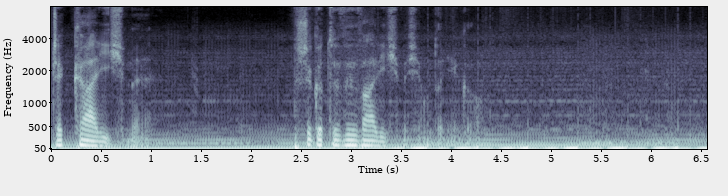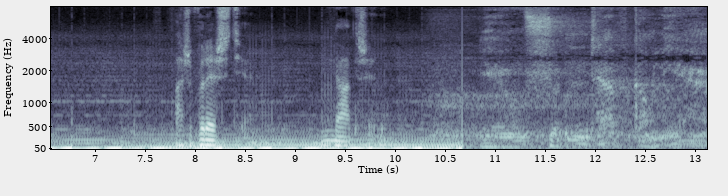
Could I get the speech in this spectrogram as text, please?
Czekaliśmy. Przygotowywaliśmy się do niego. Aż wreszcie nadszedł. You shouldn't have come here.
